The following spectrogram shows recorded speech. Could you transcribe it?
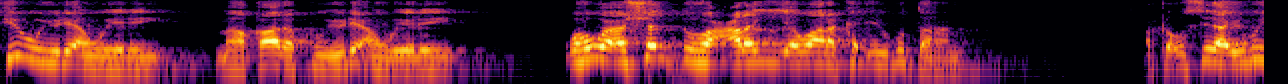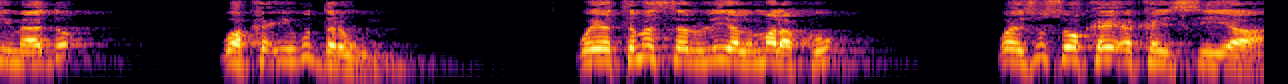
kii uu yidhi aan weeleeyey maa qaala kuu yidhi aan weeleeyey. Wa huwa ashadduhu calaya waana ka iigu daran. Marka uu sidaa iigu yimaado waa ka iigu daran weeye wayatamasalu liya almalaku waa isu soo kay ekaysiiyaa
